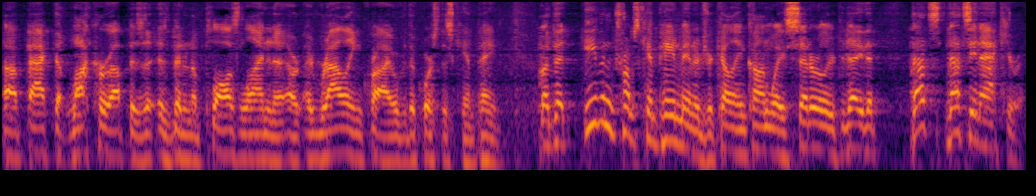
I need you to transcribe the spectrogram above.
uh, fact that lock her up is a, has been an applause line and a, a rallying cry over the course of this campaign, but that even Trump's campaign manager, Kellyanne Conway, said earlier today that that's, that's inaccurate,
